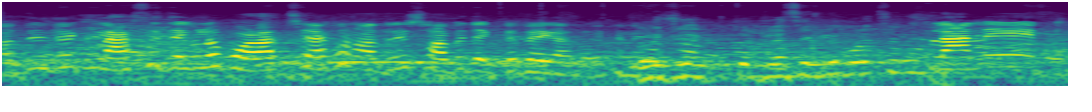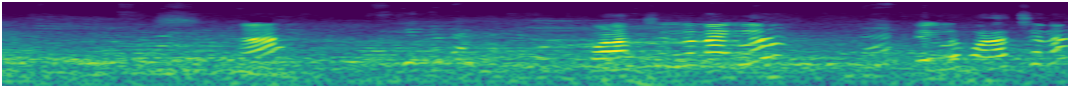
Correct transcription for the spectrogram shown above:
অদৃশের ক্লাসে যেগুলো পড়াচ্ছে এখন ওদের সবই দেখতে পেয়ে গেল এখানে। প্ল্যানেট হ্যাঁ? পড়াচ্ছিল না এগুলো? এগুলো পড়াচ্ছে না?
